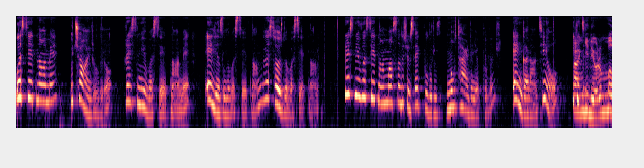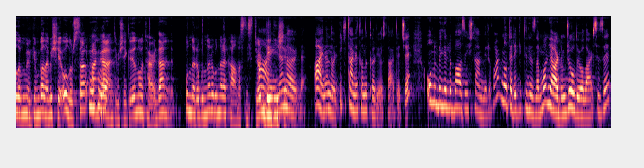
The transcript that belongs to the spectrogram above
Vasiyetname üçe ayrılıyor. Resmi vasiyetname, el yazılı vasiyetname ve sözlü vasiyetname. Resmi vasiyetname aslında düşünsek buluruz. Noterde yapılır. En garanti yol. Ben İki- gidiyorum malım mülküm bana bir şey olursa ben garanti bir şekilde noterden bunlara bunlara bunlara kalmasını istiyorum Aynen dediği şey. öyle. Aynen öyle. İki tane tanık arıyor sadece. Onun belirli bazı işlemleri var. Notere gittiğiniz zaman yardımcı oluyorlar size.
